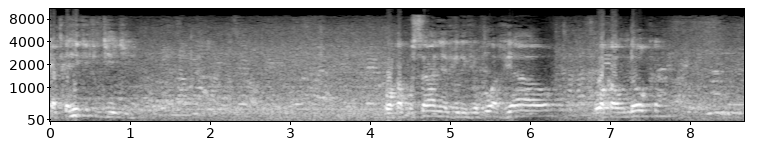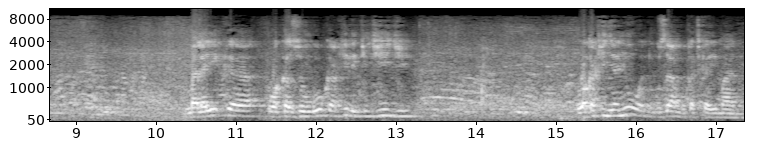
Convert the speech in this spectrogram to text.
katika hiki kijiji. Wakakusanya vilivyokuwa vyao wakaondoka malaika wakazunguka kile kijiji wakakinyanyua ndugu zangu katika imani.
